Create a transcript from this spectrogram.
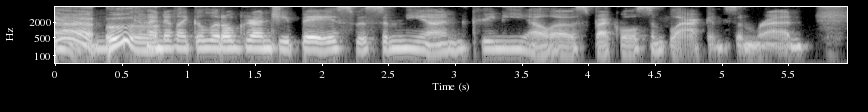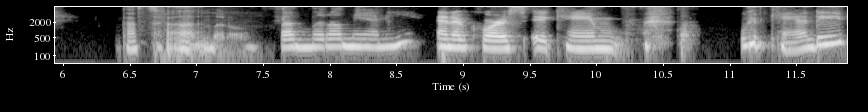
um, kind of like a little grungy base with some neon greeny yellow speckles, some black and some red. That's fun. fun little fun little manny. And of course, it came with candy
